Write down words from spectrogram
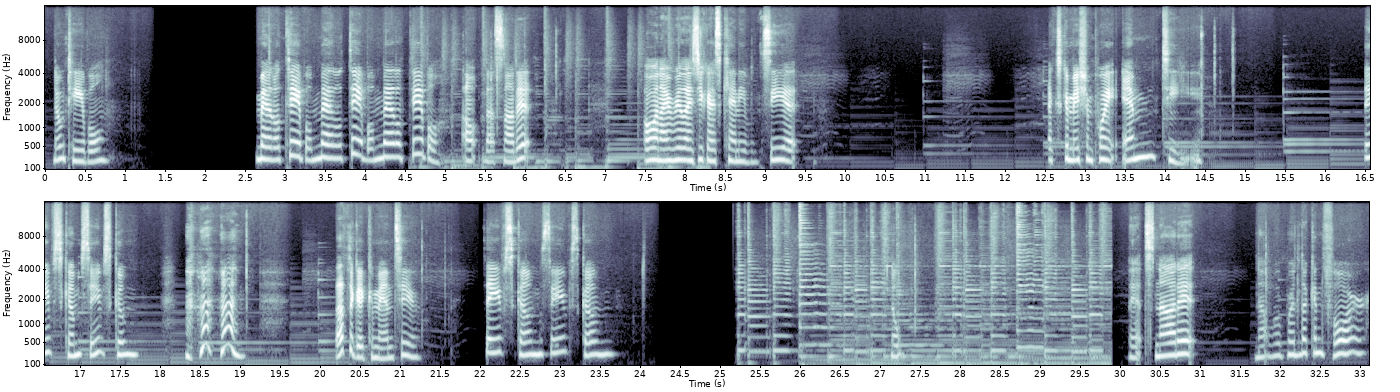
No table. Metal table, metal table, metal table. Oh, that's not it. Oh, and I realize you guys can't even see it. Exclamation point empty. Save scum, save scum. That's a good command too. Save scum, save scum. Nope. That's not it. Not what we're looking for.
